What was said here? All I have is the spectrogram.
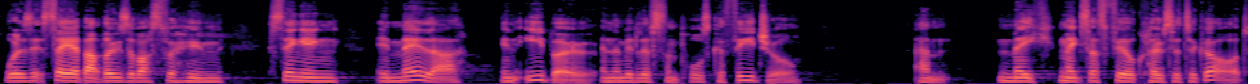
What does it say about those of us for whom singing Imela in Igbo in the middle of St. Paul's Cathedral um, make, makes us feel closer to God.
